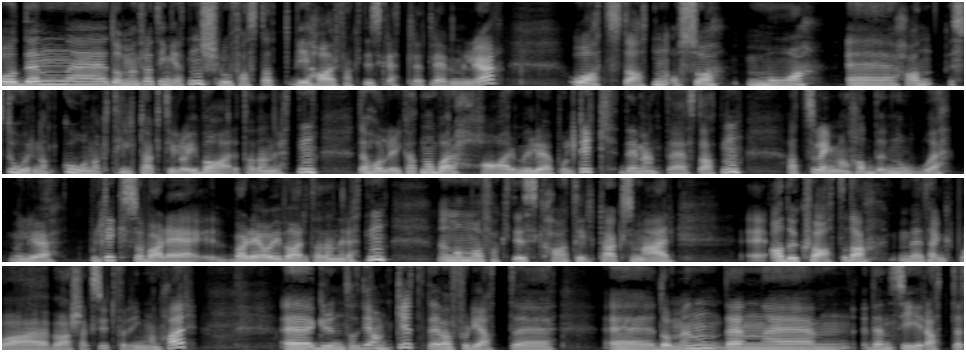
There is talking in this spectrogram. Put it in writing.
Og den eh, dommen fra tingretten slo fast at vi har faktisk rett til et levemiljø, miljø, og at staten også må ha store nok, gode nok tiltak til å ivareta den retten. Det holder ikke at man bare har miljøpolitikk. Det mente staten. At så lenge man hadde noe miljøpolitikk, så var det, var det å ivareta den retten. Men man må faktisk ha tiltak som er eh, adekvate, da, med tanke på hva slags utfordringer man har. Eh, grunnen til at vi anket, det var fordi at eh, eh dommen den, eh, den, sier at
